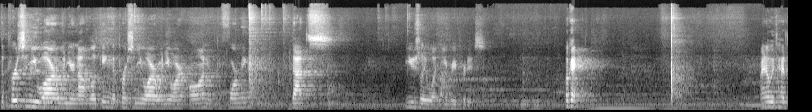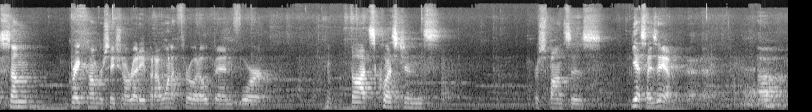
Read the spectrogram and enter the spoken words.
The person you are when you're not looking, the person you are when you aren't on performing, that's usually what you reproduce. Okay. I know we've had some great conversation already, but I want to throw it open for thoughts, questions, responses. Yes, Isaiah. Um,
